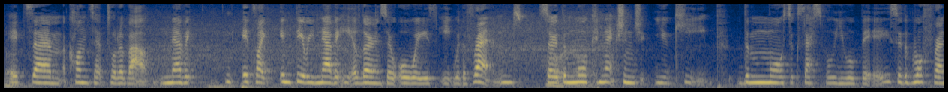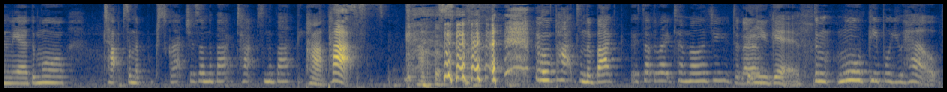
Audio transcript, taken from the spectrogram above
no. It's um, a concept all about never. It's like in theory, never eat alone, so always eat with a friend. So Oh, the okay. more connections you keep, the more successful you will be. So the more friendlier, the more taps on the scratches on the back, taps on the back, Pats. pats. the more pats on the back. Is that the right terminology? I don't know. that you give. the more people you help,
